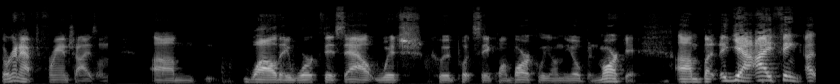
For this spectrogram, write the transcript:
they're going to have to franchise him um, while they work this out, which could put Saquon Barkley on the open market. Um, but yeah, I think uh,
